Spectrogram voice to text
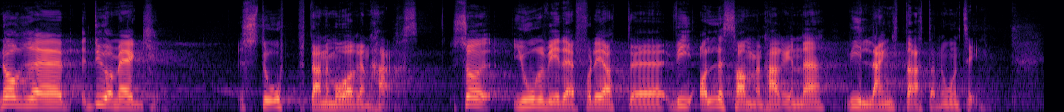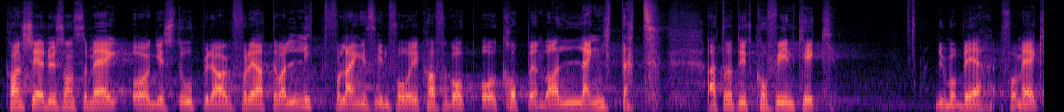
Når eh, du og meg sto opp denne morgenen her, så gjorde vi det fordi at eh, vi alle sammen her inne vi lengter etter noen ting. Kanskje er du sånn som meg og sto opp i dag fordi det var litt for lenge siden forrige kaffekopp, og kroppen bare lengtet etter et nytt koffeinkick. Du må be for meg.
